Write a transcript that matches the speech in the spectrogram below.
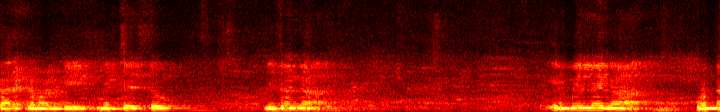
కార్యక్రమానికి నిచ్చేస్తూ నిజంగా ఎమ్మెల్యేగా ఉన్న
